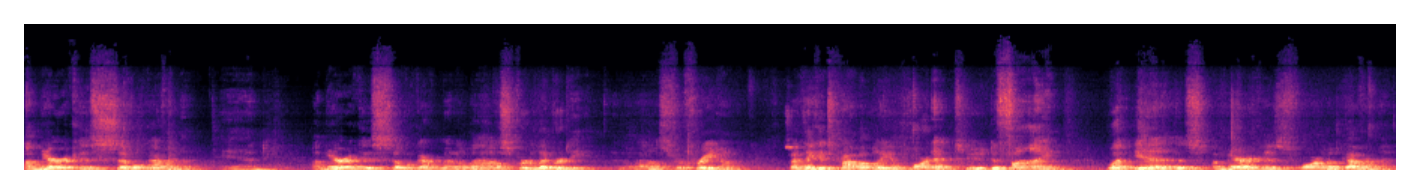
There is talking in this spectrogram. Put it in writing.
America's civil government. And America's civil government allows for liberty and allows for freedom. So I think it's probably important to define what is America's form of government.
